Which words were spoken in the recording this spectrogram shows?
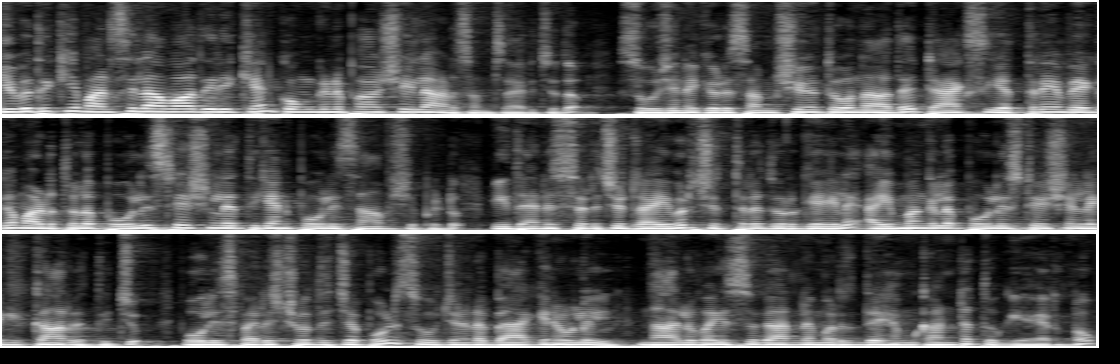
യുവതിക്ക് മനസ്സിലാവാതിരിക്കാൻ കൊങ്കണി ഭാഷയിലാണ് സംസാരിച്ചത്. സൂചനയ്ക്ക് ഒരു സംശയം തോന്നാതെ ടാക്സി എത്രയും വേഗം അടുത്തുള്ള പോലീസ് സ്റ്റേഷനിൽ എത്തിക്കാൻ പോലീസ് ആവശ്യപ്പെട്ടു. ഇതനുസരിച്ച് ഡ്രൈവർ ചിത്രദുർഗയിലെ ഐമംഗല പോലീസ് സ്റ്റേഷനിലേക്ക് കാർ എത്തിച്ചു. പോലീസ് പരിശോധിച്ചപ്പോൾ സൂചനയുടെ ബാഗിനുള്ളിൽ നാലു വയസ്സുകാരന്റെ മൃതദേഹം കണ്ടെത്തുകയായിരുന്നു.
